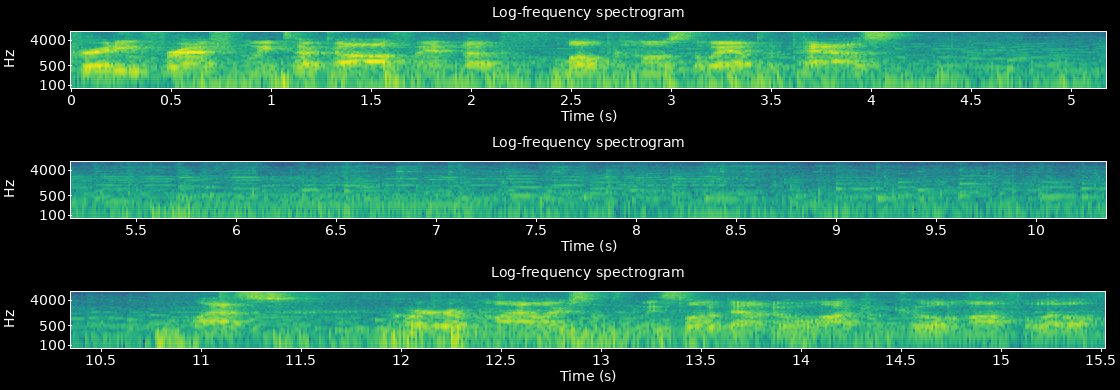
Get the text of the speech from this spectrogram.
pretty fresh when we took off. We ended up loping most of the way up the pass. Last quarter of a mile or something, we slowed down to a walk and cooled them off a little.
